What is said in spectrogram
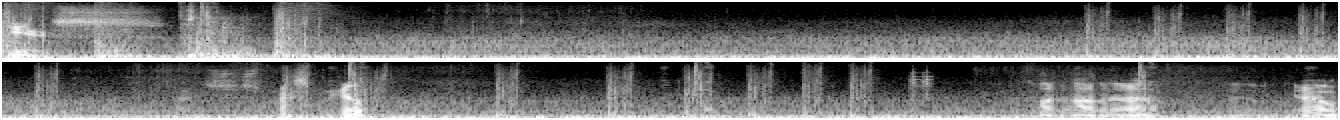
we go. Gears. That's just messed me up. Like that there. There we go.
